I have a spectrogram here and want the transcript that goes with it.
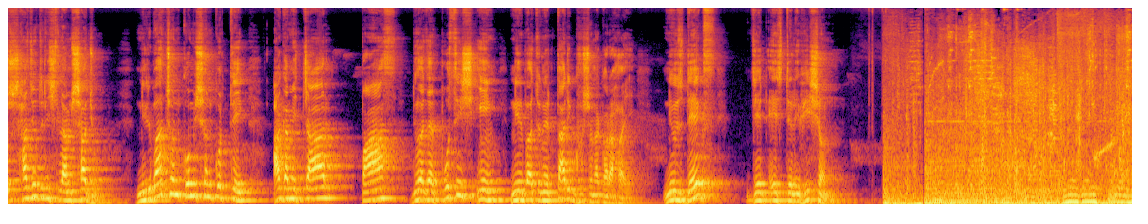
সাজুদুল ইসলাম সাজু। নির্বাচন কমিশন কর্তৃক আগামী চার পাঁচ দু হাজার পঁচিশ ইং নির্বাচনের তারিখ ঘোষণা করা হয়। News desk Z S television. i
